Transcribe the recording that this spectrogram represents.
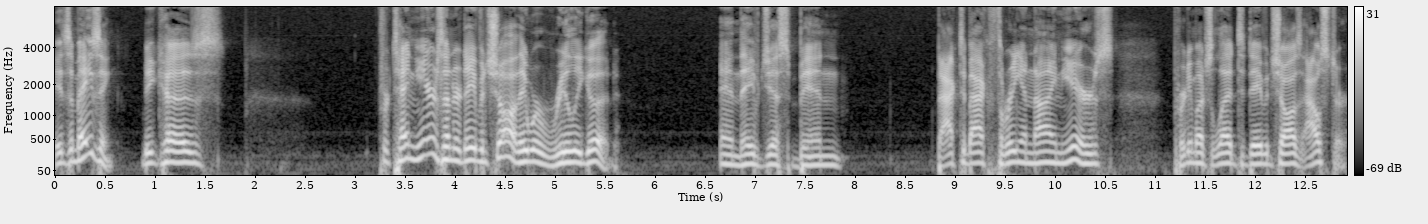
it's amazing because for 10 years under David Shaw they were really good. And they've just been back to back 3 and 9 years pretty much led to David Shaw's ouster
